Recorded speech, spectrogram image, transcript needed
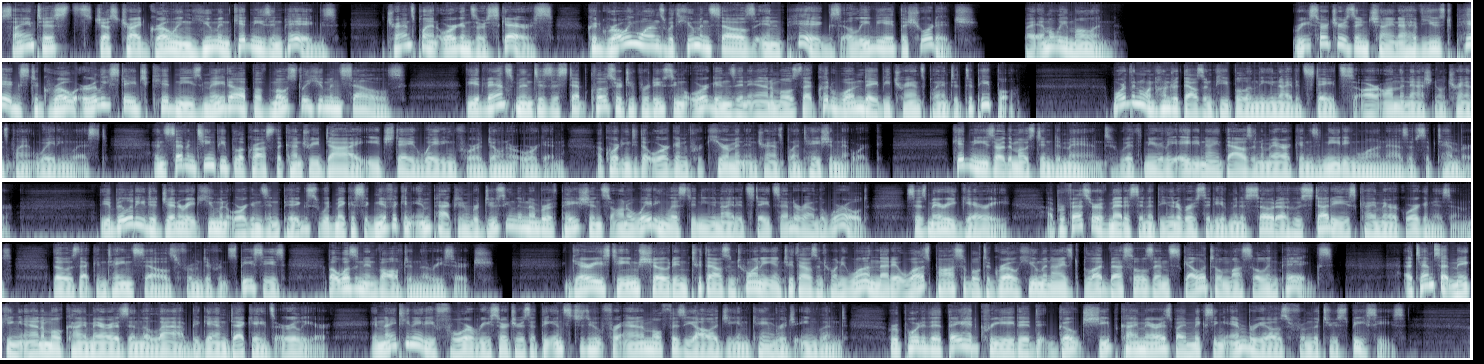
Scientists just tried growing human kidneys in pigs. Transplant organs are scarce. Could growing ones with human cells in pigs alleviate the shortage? By Emily Mullin. Researchers in China have used pigs to grow early stage kidneys made up of mostly human cells. The advancement is a step closer to producing organs in animals that could one day be transplanted to people. More than 100,000 people in the United States are on the national transplant waiting list, and 17 people across the country die each day waiting for a donor organ, according to the Organ Procurement and Transplantation Network. Kidneys are the most in demand, with nearly 89,000 Americans needing one as of September. The ability to generate human organs in pigs would make a significant impact in reducing the number of patients on a waiting list in the United States and around the world, says Mary Garry, a professor of medicine at the University of Minnesota who studies chimeric organisms, those that contain cells from different species, but wasn't involved in the research. Garry's team showed in 2020 and 2021 that it was possible to grow humanized blood vessels and skeletal muscle in pigs. Attempts at making animal chimeras in the lab began decades earlier. In 1984, researchers at the Institute for Animal Physiology in Cambridge, England, reported that they had created goat sheep chimeras by mixing embryos from the two species.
